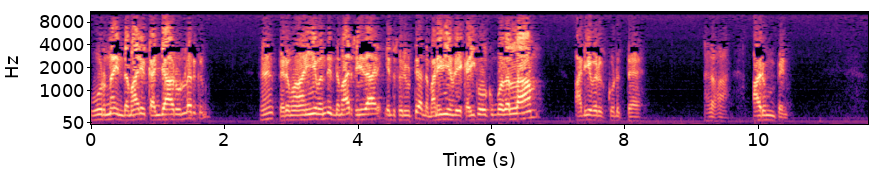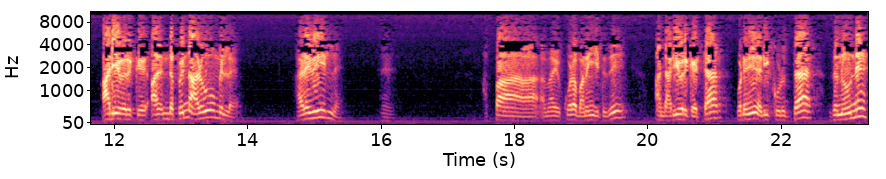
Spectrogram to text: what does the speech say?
ஊர்னா இந்த மாதிரி கஞ்சாரூர்ல இருக்கணும். பெருமானியே வந்து இந்த மாதிரி செய்தார் என்று சொல்லிவிட்டு அந்த மனைவியினுடைய கை கோக்கும் போதெல்லாம் அடியவருக்கு கொடுத்த அரும்பெண் அடியவருக்கு இந்த பெண் அழவும் இல்லை. அழவே இல்லை. அப்பா கூட வணங்கிட்டது. அந்த அடியவர் கேட்டார் உடனே அடி கொடுத்தார். இதனொன்னு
